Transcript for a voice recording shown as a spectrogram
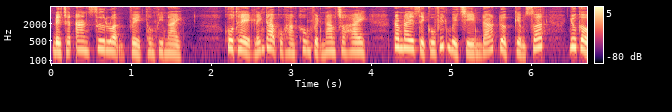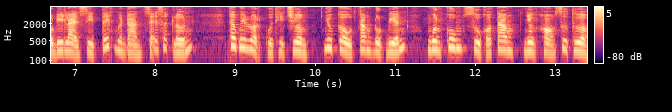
để chấn an dư luận về thông tin này. Cụ thể, lãnh đạo Cục Hàng không Việt Nam cho hay, năm nay dịch COVID-19 đã được kiểm soát, nhu cầu đi lại dịp Tết Nguyên đán sẽ rất lớn. Theo quy luật của thị trường, nhu cầu tăng đột biến, nguồn cung dù có tăng nhưng khó dư thừa,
